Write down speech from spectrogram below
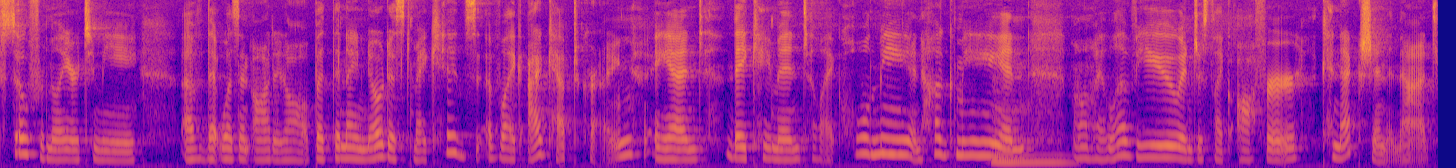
so familiar to me of that wasn't odd at all. But then i noticed my kids of like i kept crying and they came in to like hold me and hug me and mm. mom i love you and just like offer connection in that.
